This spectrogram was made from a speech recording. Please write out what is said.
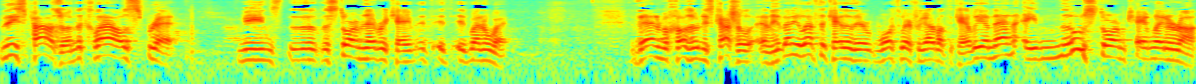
These pazer, and the clouds spread. Means the, the storm never came, it, it, it went away. Then Mechazon is kashel, and he, then he left the keli there, walked away, forgot about the keli, and then a new storm came later on.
